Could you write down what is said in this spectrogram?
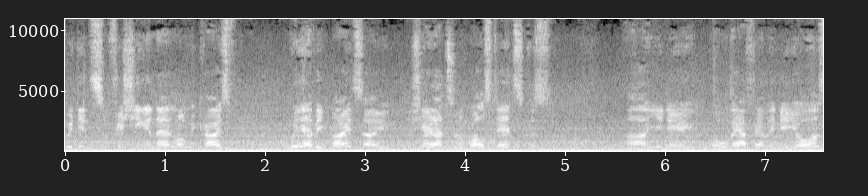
we did some fishing and that along the coast with our big boat, so shout out to the Wellsteads because uh, you knew, well, our family knew yours.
